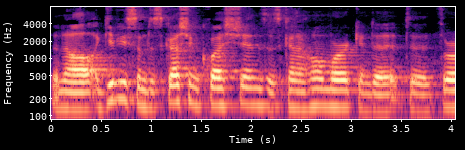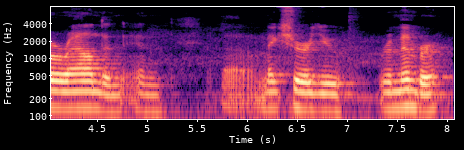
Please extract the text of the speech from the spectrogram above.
Then I'll give you some discussion questions as kind of homework and to, to throw around and, and uh, make sure you remember.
